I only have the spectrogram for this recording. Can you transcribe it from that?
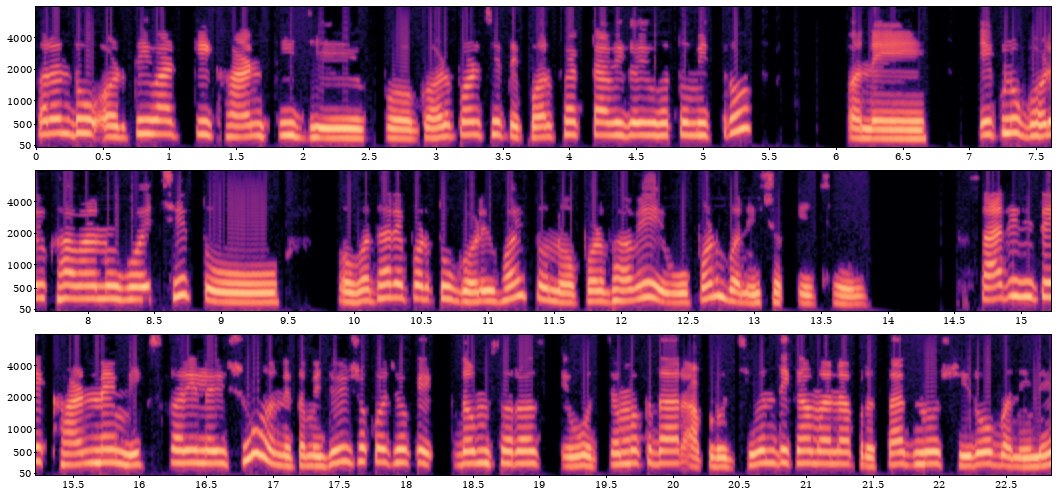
પરંતુ અડધી વાટકી ખાંડથી જે ગળપણ છે તે પરફેક્ટ આવી ગયું હતું મિત્રો. અને એકલું ગળ્યું ખાવાનું હોય છે તો વધારે પડતું ગળ્યું હોય તો ન પણ ભાવે એવું પણ બની શકે છે. સારી રીતે ખાંડને મિક્સ કરી લઈશું અને તમે જોઈ શકો છો કે એકદમ સરસ એવો ચમકદાર આપણો જીવંતિકામાંના પ્રસાદનો શીરો બનીને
